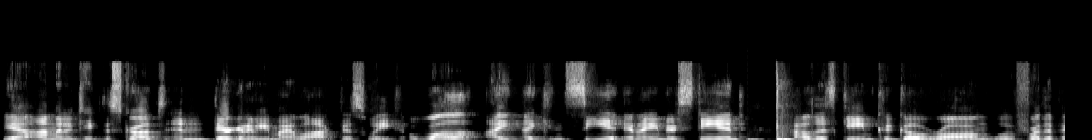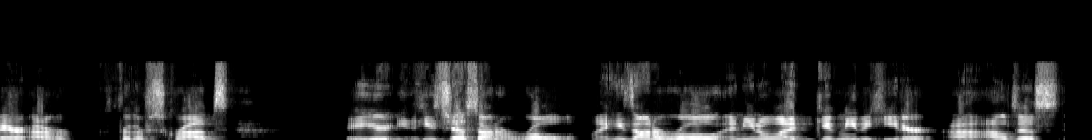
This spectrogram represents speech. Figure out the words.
Yeah, I'm going to take the Scrubs, and they're going to be my lock this week. While I, I can see it and I understand how this game could go wrong for the pair uh, or for the Scrubs, you're, he's just on a roll. Like, he's on a roll, and you know what? Give me the heater. Uh, I'll just,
